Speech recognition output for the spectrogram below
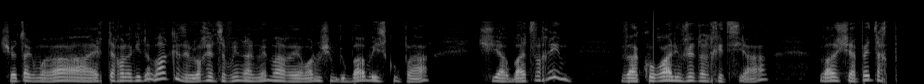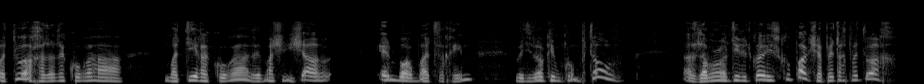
שואלת הגמרא, איך אתה יכול להגיד דבר כזה? ולא כן סופרים על ממה, הרי אמרנו שמדובר באסקופה שהיא ארבעה טווחים, והקורה נמצאת על חציה, ואז כשהפתח פתוח, אז עד הקורה מתיר הקורה, ומה שנשאר אין בו ארבעה טווחים, ודינו כמקום טוב, אז למה לא נתיר את כל האסקופה כשהפתח פתוח?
